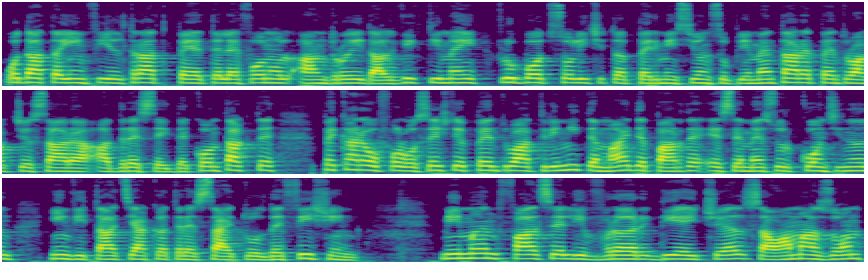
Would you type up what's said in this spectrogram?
Odată infiltrat pe telefonul Android al victimei, Flubot solicită permisiuni suplimentare pentru accesarea adresei de contacte pe care o folosește pentru a trimite mai departe SMS-uri conținând invitația către site-ul de phishing. Mimând false livrări DHL sau Amazon,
